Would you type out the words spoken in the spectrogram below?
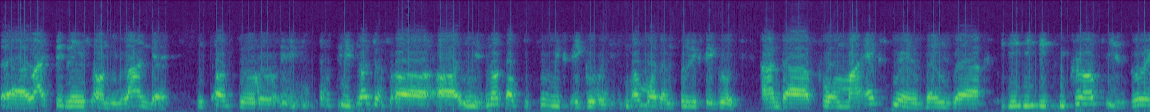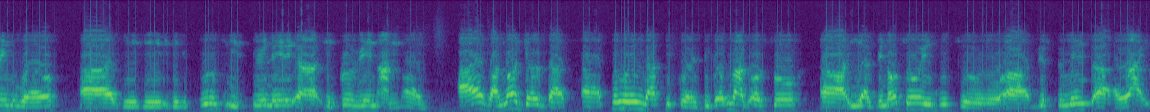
uh, rice seedlings on the land there, it's up to, it's not just, it's not up to two weeks ago, it's not more than two weeks ago. And uh, from my experience, there is uh, the, the, the, crop is growing well. Uh, the, the, the fruit is really uh, improving and all. However, not just that, uh, following that sequence, the governor has also, uh, he has been also able to uh, disseminate uh, rice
